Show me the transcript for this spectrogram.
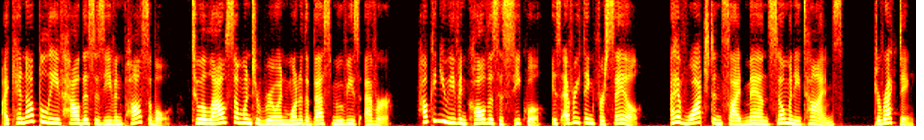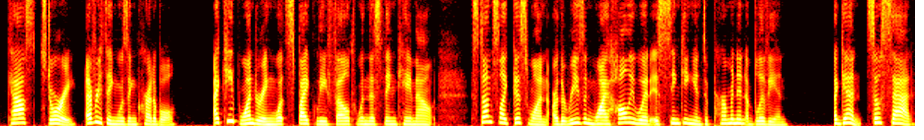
I cannot believe how this is even possible. To allow someone to ruin one of the best movies ever. How can you even call this a sequel? Is everything for sale? I have watched Inside Man so many times. Directing, cast, story, everything was incredible. I keep wondering what Spike Lee felt when this thing came out. Stunts like this one are the reason why Hollywood is sinking into permanent oblivion. Again, so sad.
